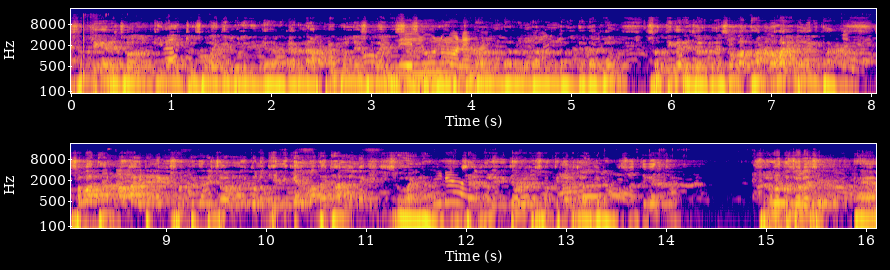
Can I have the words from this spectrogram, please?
সত্যিকারের জল কিনা একটু সবাইকে বলে দিতে হবে কারণ আপনি বললে সবাই বেলুন মনে হয়। ঢালুন থাকুন। সত্যিকারের জল কিনা সবার ধারণা হয় এটা নাকি থাক? সবার ধারণা হয় এটা নাকি সত্যিকারের জল নয় কোনো কেমিক্যাল মাথায় ঢাললে নাকি কিছু হয় না? স্যার বলে দিতে হবে এটা সত্যিকারের জল কিনা সত্যিকারের জল শুরু হতে চলেছে। হ্যাঁ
